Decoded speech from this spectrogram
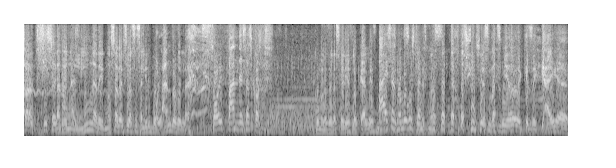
soy, sí soy la fan. adrenalina de no saber si vas a salir volando de la, Soy fan de esas cosas. Como las de las ferias locales. Ah, esas no me Sí, gustan. Tienes más, tienes más miedo de que se caiga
